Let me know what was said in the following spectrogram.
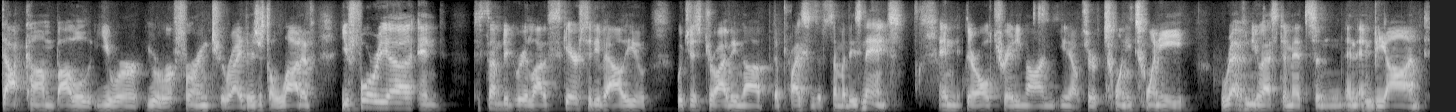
dot com bubble you were you were referring to, right? There's just a lot of euphoria and to some degree a lot of scarcity value, which is driving up the prices of some of these names. And they're all trading on, you know, sort of 2020 revenue estimates and, and, and beyond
